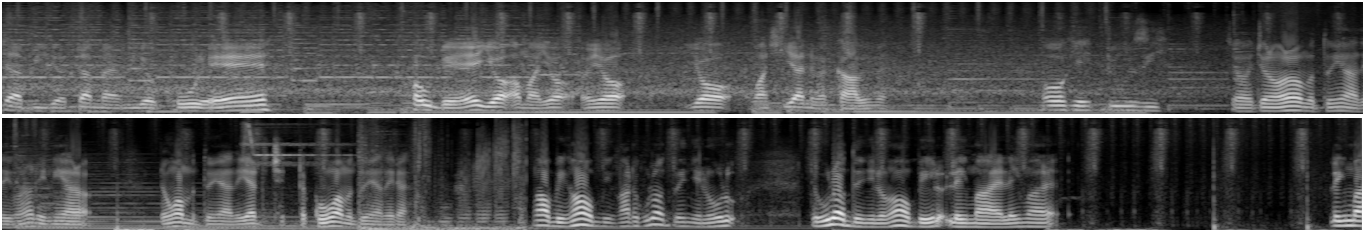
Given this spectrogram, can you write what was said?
တက်ပြီးတော့တက်မှန်ပြီးတော့ခိုးတယ်ဟုတ်တယ်ရော့အမရော့ရော့ရော့မရှိရနေမှာကာပေးမယ် okay 2 0 ကျွန်တော်ကျွန်တော်တော့မသွင်းရသေးဘူးเนาะဒီနေ့ကတော့လုံးဝမသွင်းရသေးရတကူမှမသွင်းရသေးတာငေါ့ပြီငေါ့ပြီငါတကူတော့သွင်းကျင်လို့လို့တကူတော့သွင်းကျင်လို့ငေါ့ပြီလို့လိမ္မာရလိမ္မာရ လိမ္မာ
